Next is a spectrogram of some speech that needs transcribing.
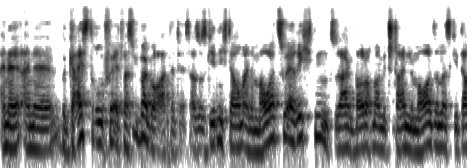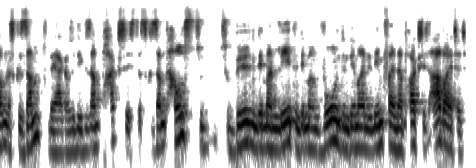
eine, eine Begeisterung für etwas Übergeordnetes. Also es geht nicht darum, eine Mauer zu errichten und zu sagen, bau doch mal mit Steinen eine Mauer, sondern es geht darum, das Gesamtwerk, also die Gesamtpraxis, das Gesamthaus zu, zu bilden, in dem man lebt, in dem man wohnt, in dem man in dem Fall in der Praxis arbeitet,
